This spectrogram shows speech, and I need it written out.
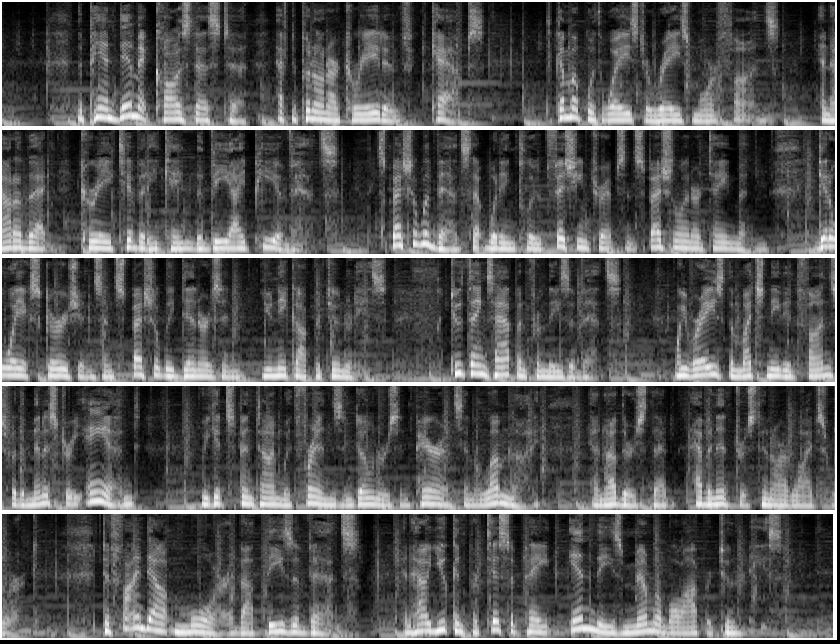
The pandemic caused us to have to put on our creative caps to come up with ways to raise more funds. And out of that creativity came the VIP events. Special events that would include fishing trips and special entertainment and getaway excursions and specialty dinners and unique opportunities. Two things happened from these events. We raise the much needed funds for the ministry, and we get to spend time with friends and donors and parents and alumni and others that have an interest in our life's work. To find out more about these events and how you can participate in these memorable opportunities,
